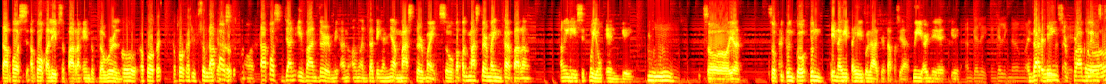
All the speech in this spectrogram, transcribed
Tapos Apocalypse na parang end of the world. Oo, Apoca- Apocalypse talaga. Tapos, oh, tapos John Evander, may, ano ang ang datingan niya, mastermind. So, kapag mastermind ka, parang ang iniisip mo yung end game. Mm. So, yan. So, dun ko, dun tinahi-tahi ko lahat yan. Tapos yan, we are the end game. Ang galing. Ang galing ng... And that Galing. means your problems Oo.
